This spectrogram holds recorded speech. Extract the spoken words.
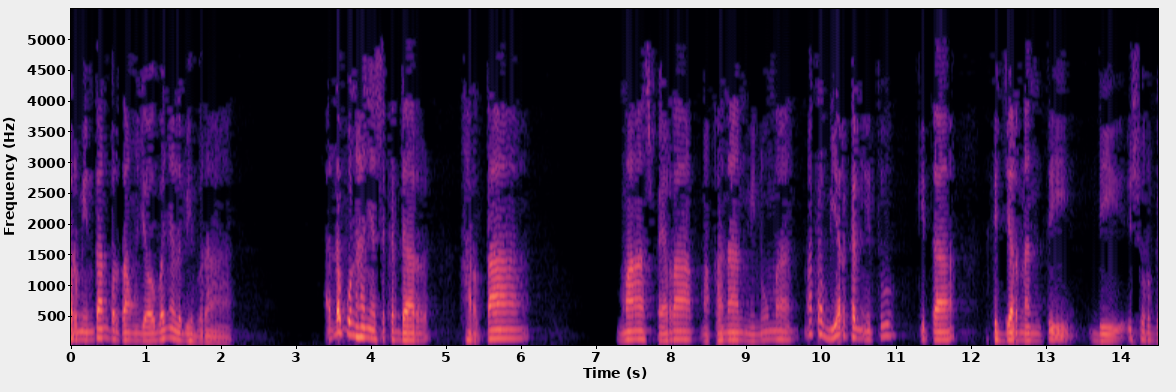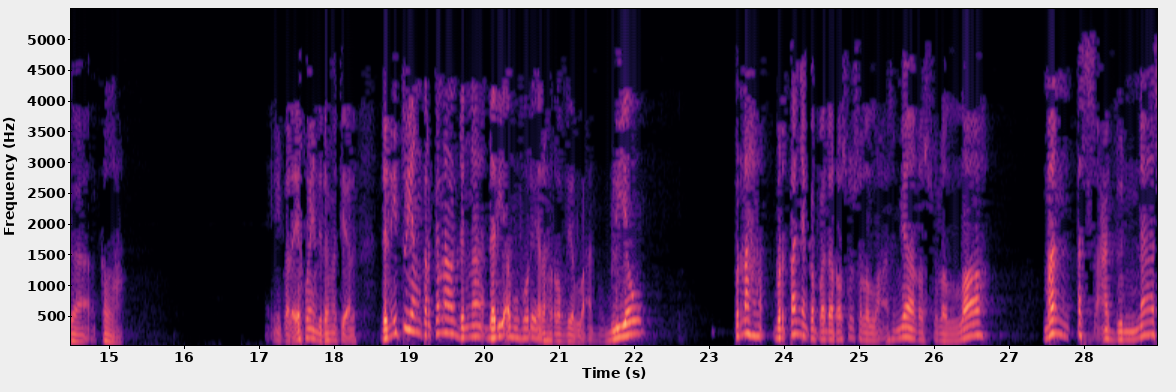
permintaan pertanggungjawabannya lebih berat. Adapun hanya sekedar harta, emas, perak, makanan, minuman, maka biarkan itu kita kejar nanti di surga kelak. Ini para ikhwan yang dirahmati Allah. Dan itu yang terkenal dengan dari Abu Hurairah radhiyallahu anhu. Beliau pernah bertanya kepada Rasulullah SAW, "Ya Rasulullah, man as'adun nas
